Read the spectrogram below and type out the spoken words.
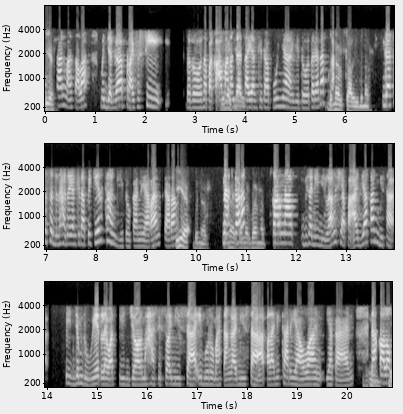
Yes. urusan masalah menjaga privacy terus apa keamanan Benar data yang kita punya gitu. Ternyata benar sekali benar nggak sesederhana yang kita pikirkan gitu kan ya Ran sekarang. iya benar Nah, benar, sekarang benar banget karena bisa dibilang siapa aja kan bisa pinjem duit lewat pinjol, mahasiswa bisa, ibu rumah tangga bisa, apalagi karyawan, ya kan? Nah, Hmm, kalau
